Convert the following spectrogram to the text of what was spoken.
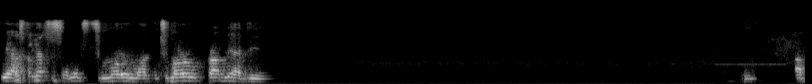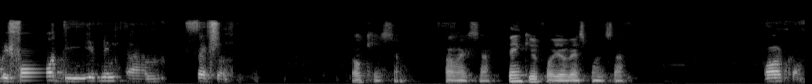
we are Okay. scheduled to submit tomorrow morning. Tomorrow, probably at the uh, before the evening um, section. Okay, sir. All right, sir. Thank you for your response, sir. Welcome.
